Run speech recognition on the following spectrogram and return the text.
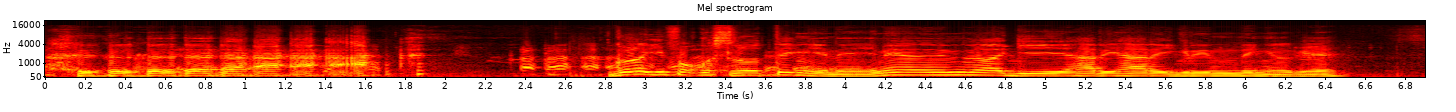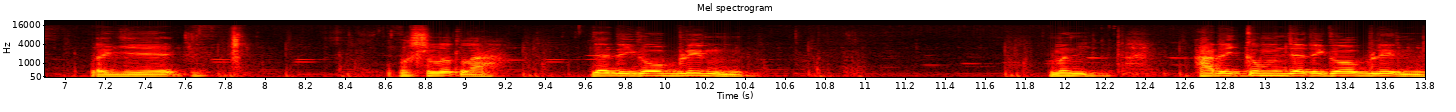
gue lagi fokus looting ini. Ini ini lagi hari-hari grinding, oke? Lagi loot lah. Jadi goblin. Men- hariku menjadi goblin.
